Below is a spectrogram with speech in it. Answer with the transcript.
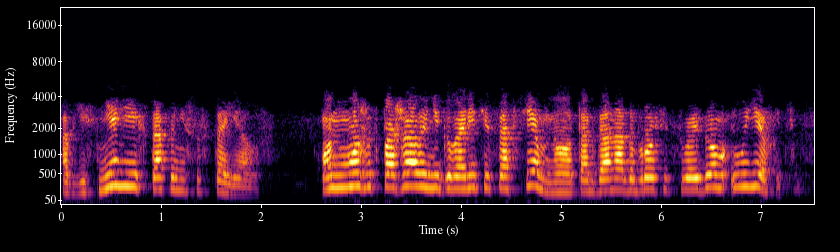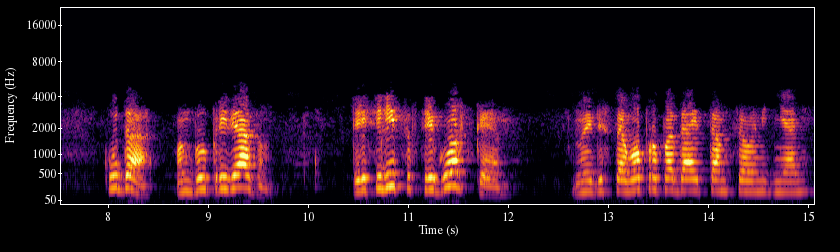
Объяснение их так и не состоялось. Он может, пожалуй, не говорить и совсем, но тогда надо бросить свой дом и уехать. Куда? Он был привязан. Переселиться в Тригорское, но и без того пропадает там целыми днями.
